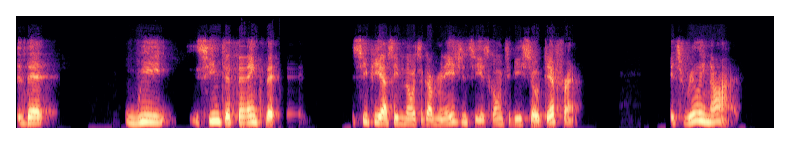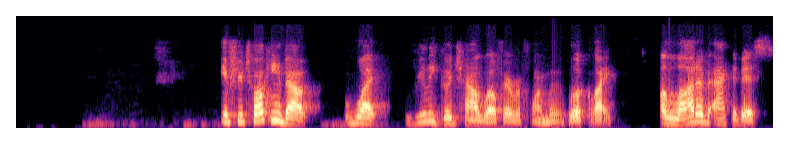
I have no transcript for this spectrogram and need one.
that we seem to think that CPS, even though it's a government agency, is going to be so different. It's really not. If you're talking about what really good child welfare reform would look like, a lot of activists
